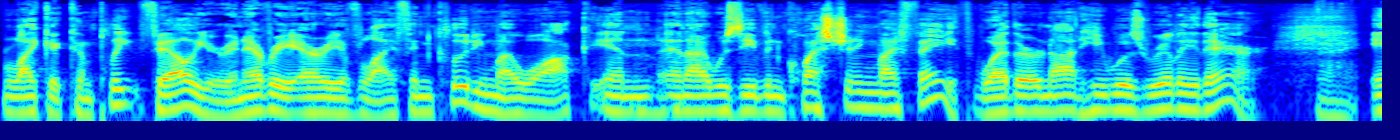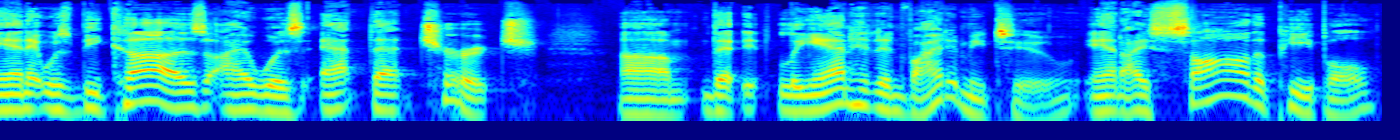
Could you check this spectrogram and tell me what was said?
like a complete failure in every area of life, including my walk, and, and I was even questioning my faith, whether or not he was really there. Right. And it was because I was at that church um, that it, Leanne had invited me to, and I saw the people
